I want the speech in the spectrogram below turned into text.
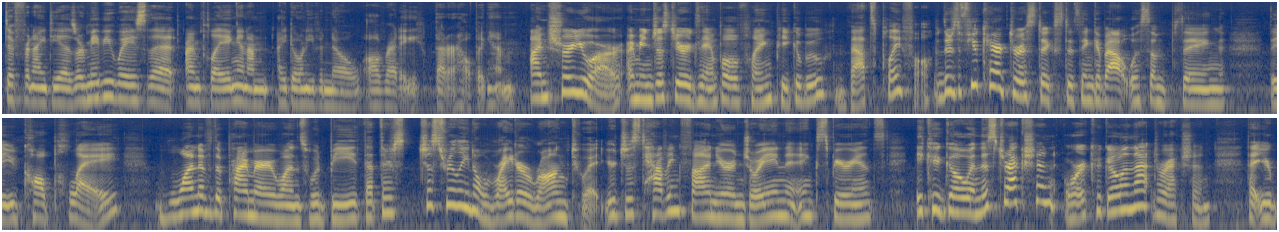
different ideas or maybe ways that I'm playing and I'm I don't even know already that are helping him. I'm sure you are. I mean, just your example of playing peekaboo, that's playful. There's a few characteristics to think about with something that you'd call play. One of the primary ones would be that there's just really no right or wrong to it. You're just having fun, you're enjoying an experience. It could go in this direction or it could go in that direction. That you're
